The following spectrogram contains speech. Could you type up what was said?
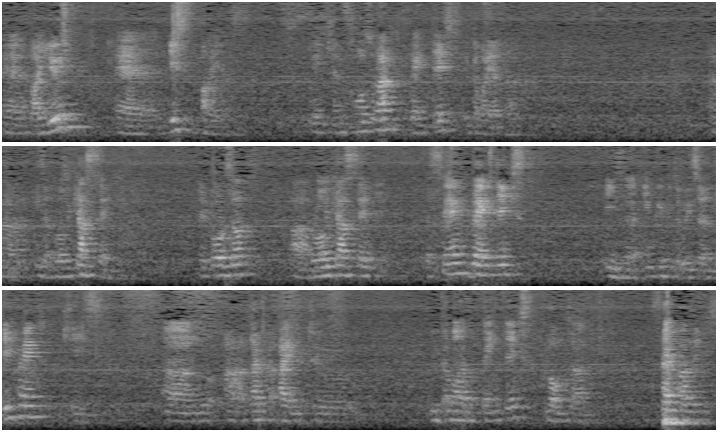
Uh, by using uh, this bias, we can construct plain text recovery attack. Uh, in the broadcast setting. Record that uh, broadcast setting, the same plain text is uh, encrypted with uh, different keys. And uh, attacker aim to recover the plain from the ciphertext.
